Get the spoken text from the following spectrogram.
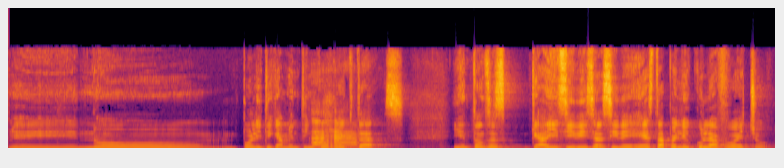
eh, no políticamente Ajá. incorrectas. Y entonces, que ahí sí dice así de, esta película fue hecho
